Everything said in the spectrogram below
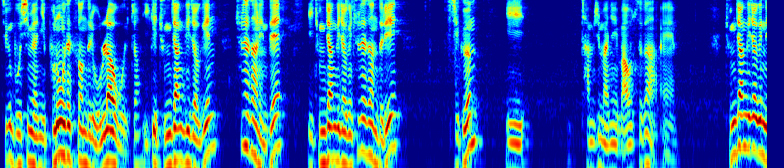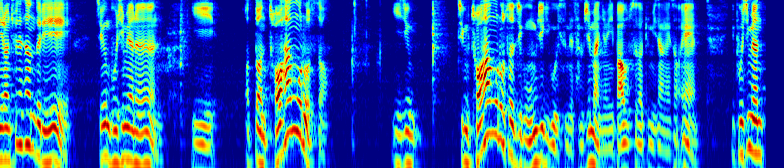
지금 보시면 이 분홍색 선들이 올라오고 있죠. 이게 중장기적인 추세선인데 이 중장기적인 추세선들이 지금 이 잠시만요. 이 마우스가 예. 중장기적인 이런 추세선들이 지금 보시면은 이 어떤 저항으로서 이 지금 지금 저항으로서 지금 움직이고 있습니다. 잠시만요. 이 마우스가 좀 이상해서 예. 보시면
